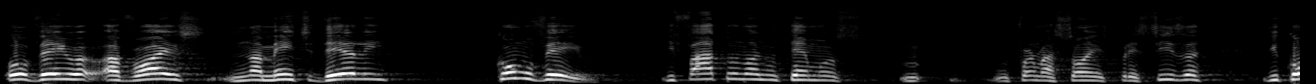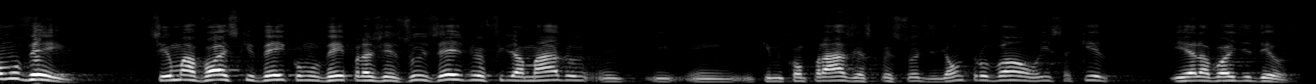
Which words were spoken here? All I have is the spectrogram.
ou veio a voz na mente dele. Como veio? De fato, nós não temos informações precisas de como veio se uma voz que veio como veio para Jesus, eis meu filho amado, em, em, em, que me compraz, e as pessoas diziam, um trovão, isso, aquilo, e era a voz de Deus.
